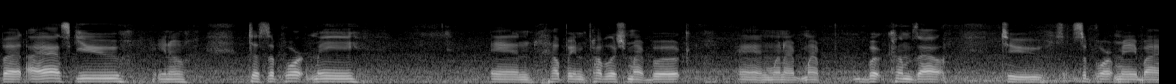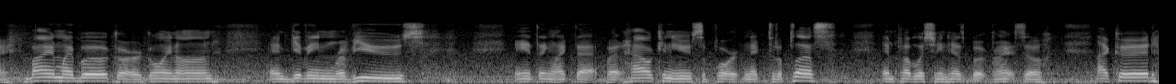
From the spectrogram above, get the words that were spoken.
But i ask you you know to support me in helping publish my book and when I, my book comes out to support me by buying my book or going on and giving reviews anything like that. But how can you support nick to the plus in publishing his book right? So i could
